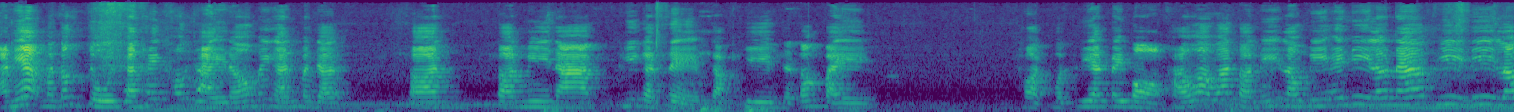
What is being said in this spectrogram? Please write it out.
อันเนี้ยมันต้องจูนกันให้เข้าใจเนาะไม่งั้นมันจะตอนตอนมีนาพี่เกษมกับทีมจะต้องไปถอดบทเรียนไปบอกเขาว่าว่าตอนนี้เรามีไอ้นี่แล้วนะ พี่นี่เรา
